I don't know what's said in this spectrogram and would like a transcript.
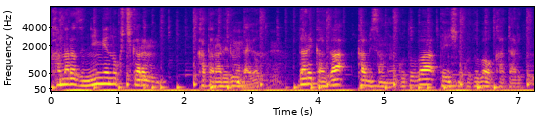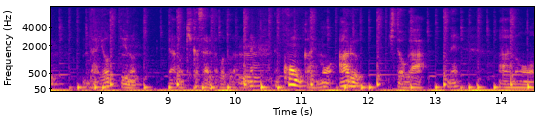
必ず人間の口からうん語られるんだよと、誰かが神様の言葉天使の言葉を語るんだよっていうのをあの聞かされたことがあるね、で今回もある人がねあの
